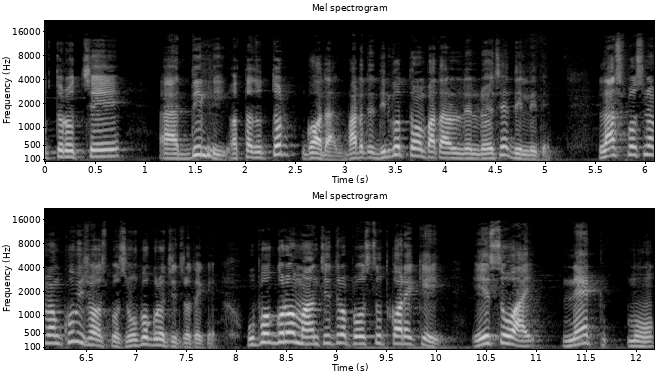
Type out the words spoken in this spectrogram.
উত্তর হচ্ছে দিল্লি, অর্থাৎ উত্তর গদাক। ভারতের দীর্ঘতম পাতাল রেল রয়েছে দিল্লিতে। লাস্ট প্রশ্ন এবং খুবই সহজ প্রশ্ন, উপগ্রহ চিত্র থেকে। উপগ্রহ মানচিত্র প্রস্তুত করে কে? এসওআই, নেটমো,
